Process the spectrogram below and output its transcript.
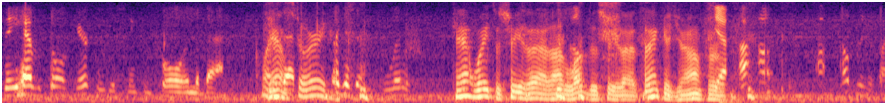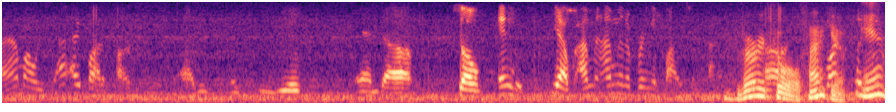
They have its own air conditioning control in the back. Quite Yeah. a story. Like I said. Can't wait to see that. I'd love to see that. Thank you, John, for Yeah, I, I'll, I'll- I'll bring it by. I'm always. I, I bought a car from uh, recently you, and uh, so anyways, yeah, I'm I'm gonna bring it by sometime. very Uh, cool. Thank you. Yeah.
